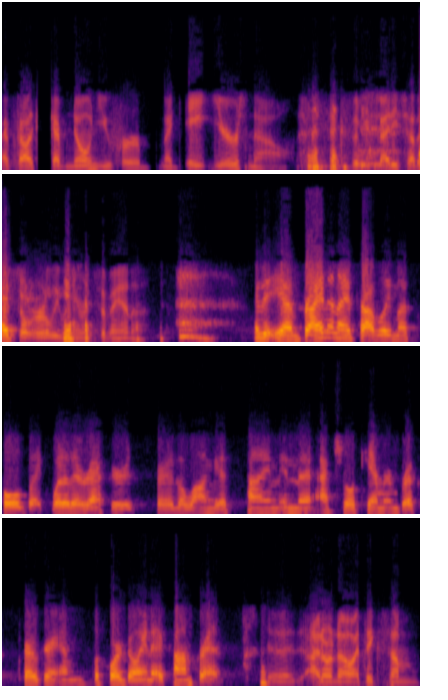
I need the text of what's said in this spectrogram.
I felt like I've known you for like eight years now because we met each other so early when you were in Savannah. I think, yeah, Brian and I probably must hold like one of the records for the longest time in the actual Cameron Brooks program before going to a conference. Uh, I don't know. I think some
